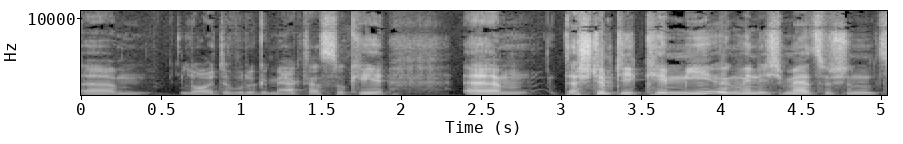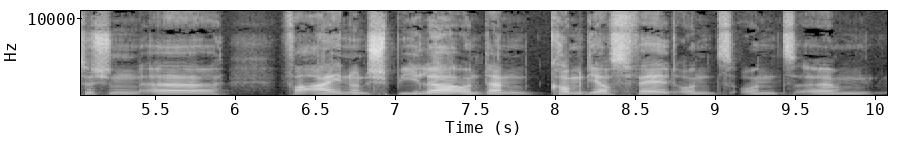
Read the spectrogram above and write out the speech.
ähm, Leute, wo du gemerkt hast, okay, ähm, da stimmt die Chemie irgendwie nicht mehr zwischen, zwischen äh, Verein und Spieler und dann kommen die aufs Feld und, und ähm,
